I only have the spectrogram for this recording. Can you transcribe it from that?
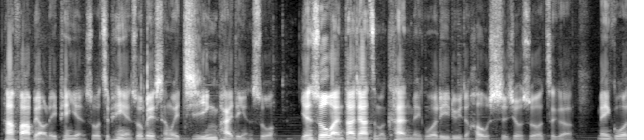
他发表了一篇演说，这篇演说被称为极鹰派的演说。演说完，大家怎么看美国利率的后市？就是说这个美国。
